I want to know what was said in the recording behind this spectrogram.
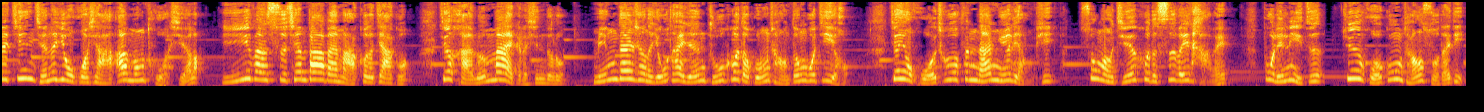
在金钱的诱惑下，安蒙妥协了，以一万四千八百马克的价格将海伦卖给了辛德勒。名单上的犹太人逐个到广场登过记后，将用火车分男女两批送往捷克的斯维塔维布林利兹军火工厂所在地。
